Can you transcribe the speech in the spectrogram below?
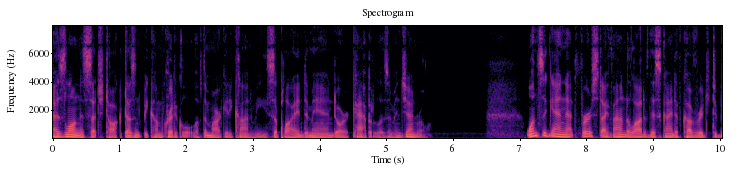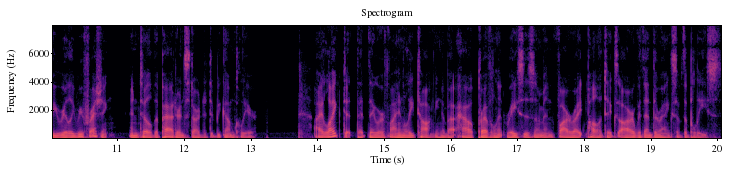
as long as such talk doesn't become critical of the market economy, supply and demand, or capitalism in general. Once again, at first I found a lot of this kind of coverage to be really refreshing until the pattern started to become clear. I liked it that they were finally talking about how prevalent racism and far right politics are within the ranks of the police.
